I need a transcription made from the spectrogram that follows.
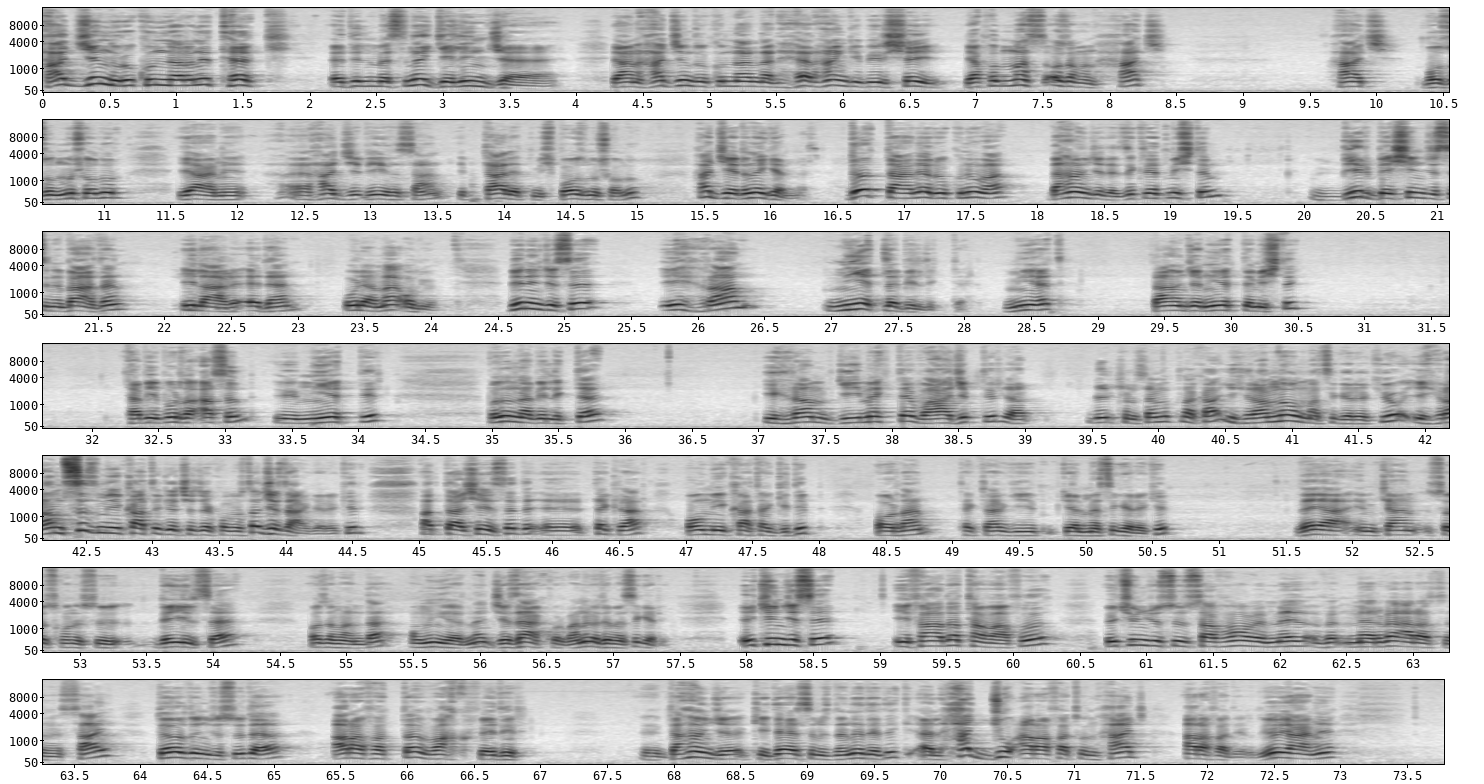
Haccın rukunlarını terk edilmesine gelince yani haccın rukunlarından herhangi bir şey yapılmazsa o zaman hac hac bozulmuş olur. Yani e, haccı bir insan iptal etmiş, bozmuş olur. Hac yerine gelmez. Dört tane rukunu var. Daha önce de zikretmiştim. Bir beşincisini bazen ilave eden ulema oluyor. Birincisi ihram niyetle birlikte. Niyet, daha önce niyet demiştik. Tabi burada asıl e, niyettir. Bununla birlikte ihram giymek de vaciptir. Ya bir kimse mutlaka ihramlı olması gerekiyor. İhramsız mikatı geçecek olursa ceza gerekir. Hatta şey ise de, e, tekrar o mikata gidip oradan tekrar giyip gelmesi gerekir. Veya imkan söz konusu değilse o zaman da onun yerine ceza kurbanı ödemesi gerek. İkincisi ifade tavafı. Üçüncüsü Safa ve Me- ve Merve arasını say. Dördüncüsü de Arafat'ta vakfedir. Ee, Daha önceki dersimizde ne dedik? El haccu arafatun hac arafadır diyor. Yani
